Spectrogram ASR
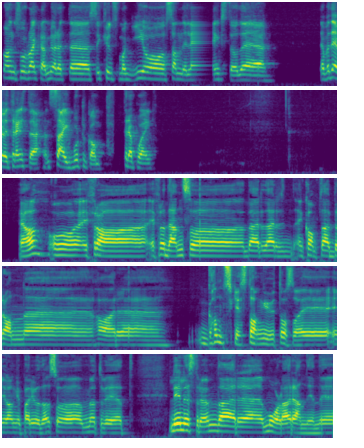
Magnus Ove Bleikrem gjør et uh, sekunds magi og sender lengste. og det, det, var det vi trengte. En seig bortekamp. Tre poeng. Ja, og ifra, ifra den, så Det er en kamp der Brann uh, har uh, ganske stang ut også i, i, lange perioder. Så møter vi et Lillestrøm der måla renner inn i,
